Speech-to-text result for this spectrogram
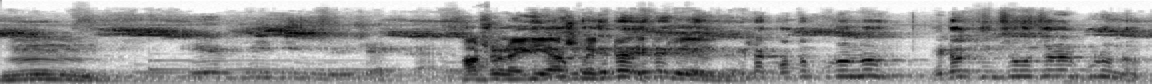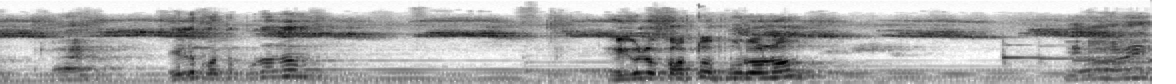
হুম। আসুন এগিয়ে আসুন এটা কত পুরনো? এটাও তিনশো বছরের পুরনো? হ্যাঁ। এগুলো কত পুরনো? এগুলো কত পুরনো? অনেক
